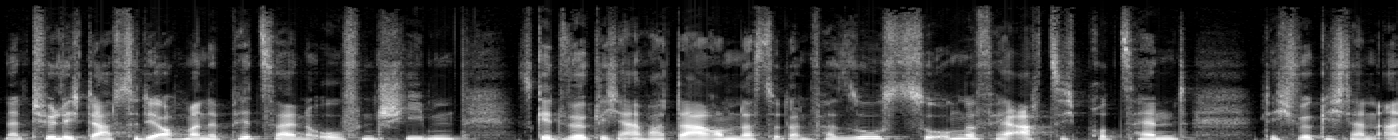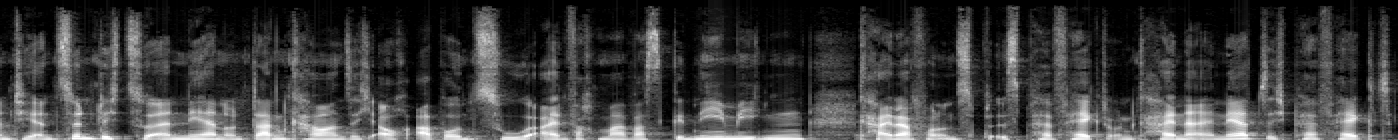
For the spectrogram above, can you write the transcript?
Natürlich darfst du dir auch mal eine Pizza in den Ofen schieben. Es geht wirklich einfach darum, dass du dann versuchst, zu ungefähr 80 Prozent dich wirklich dann antientzündlich zu ernähren. Und dann kann man sich auch ab und zu einfach mal was genehmigen. Keiner von uns ist perfekt und keiner ernährt sich perfekt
